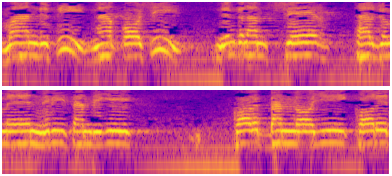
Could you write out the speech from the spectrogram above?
مهندسی نقاشی نمی‌دونم شعر ترجمه نویسندگی کار بنایی کار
